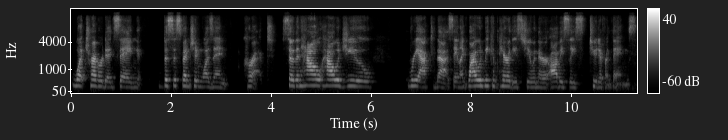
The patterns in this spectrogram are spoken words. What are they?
what trevor did saying the suspension wasn't correct. So then how how would you react to that saying like why would we compare these two when they're obviously two different things?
